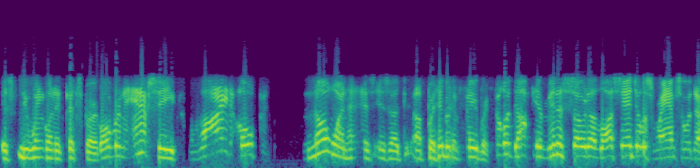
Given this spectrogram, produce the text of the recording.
is New England and Pittsburgh. Over in the NFC, wide open. No one is, is a, a prohibitive favorite. Philadelphia, Minnesota, Los Angeles Rams, who are the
